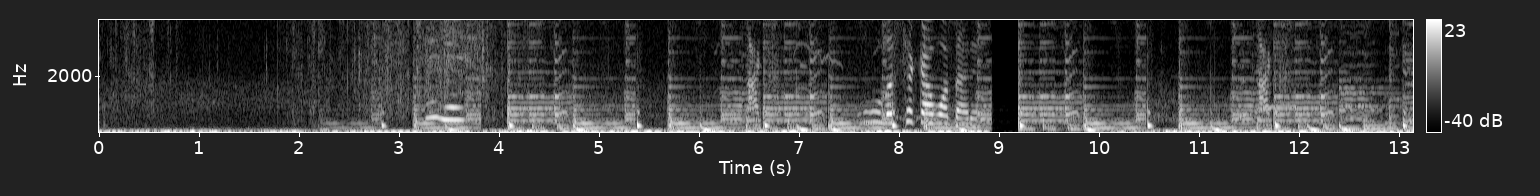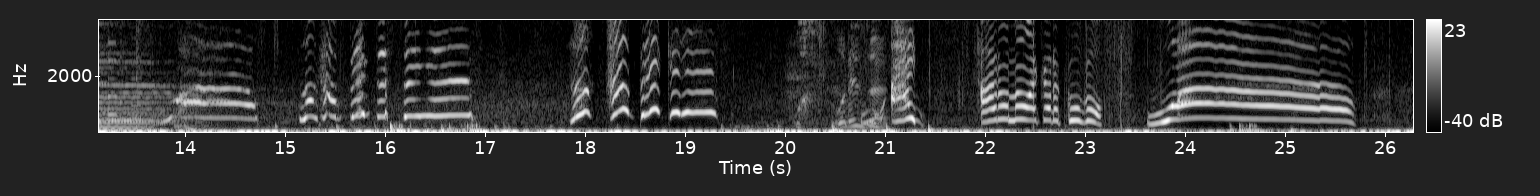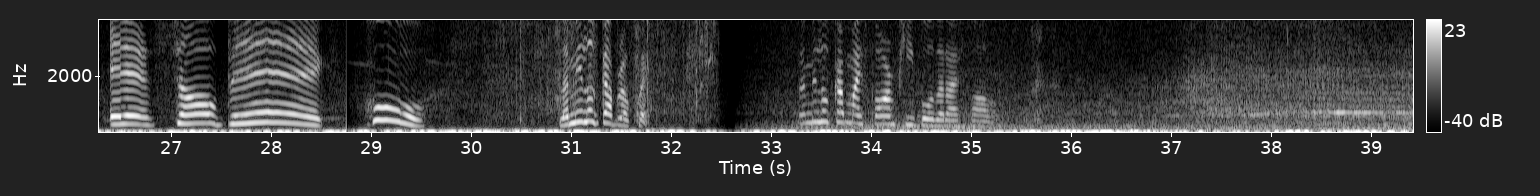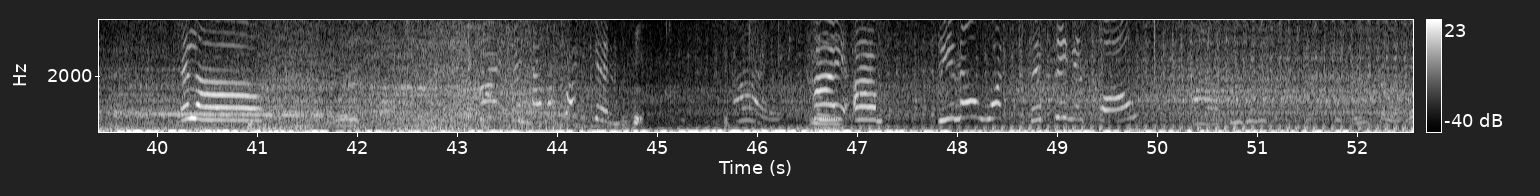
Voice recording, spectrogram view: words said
Ooh, let's check out what that is. Is! That? I I don't know, I gotta Google. Wow! It is so big. Whoo! Let me look up real quick. Let me look up my farm people that I follow. Hello. Hi, I have a question. Hi. Hi, um, do you know what this thing is called? Kohlrabi. Sorry? Kohlrabi. Okay.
